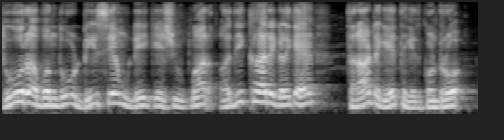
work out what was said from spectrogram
ದೂರ ಬಂದು ಡಿಸಿಎಂ ಡಿಕೆ ಶಿವಕುಮಾರ್ ಅಧಿಕಾರಿಗಳಿಗೆ ತರಾಟೆಗೆ ತೆಗೆದುಕೊಂಡರು.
